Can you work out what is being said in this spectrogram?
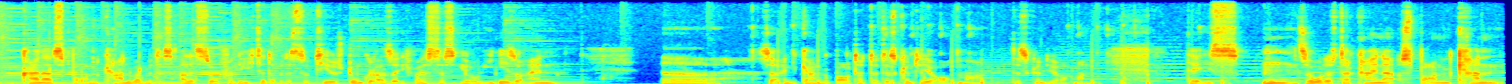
Wo keiner spawnen kann, weil man das alles so verlegt hat, aber das ist so tierisch dunkel. Also ich weiß, dass Iroini so ein äh, so einen Gang gebaut hat. Das könnt ihr auch machen. Das könnt ihr auch machen. Der ist so, dass da keiner spawnen kann.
